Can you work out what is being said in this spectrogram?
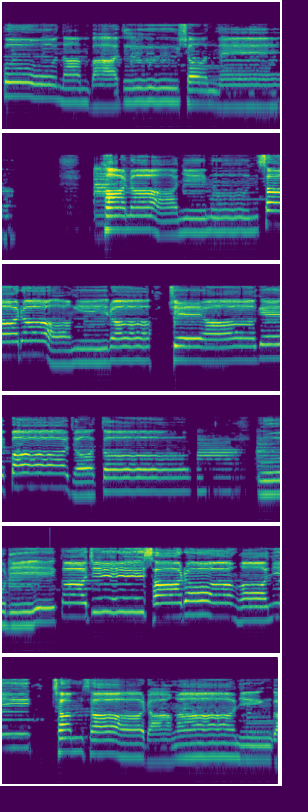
고난 받으셨네. 하나님은 사랑이라 죄악에 빠졌던 우리까지 사랑하니 참 사랑 아닌가?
